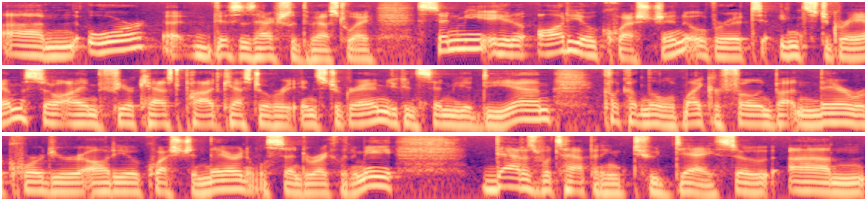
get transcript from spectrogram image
Um, or, uh, this is actually the best way, send me an audio question over at Instagram. So I'm Fearcast Podcast over at Instagram. You can send me a DM, click on the little microphone button there, record your audio question there, and it will send directly to me that is what's happening today. So um,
